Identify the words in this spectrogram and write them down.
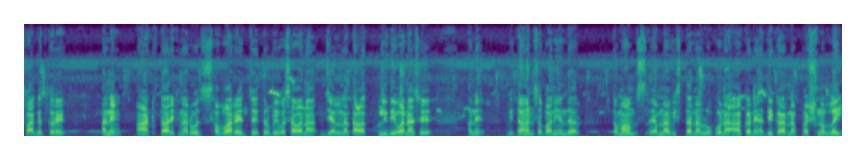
સ્વાગત કરે અને આઠ તારીખના રોજ સવારે જ ચૈત્રભાઈ વસાવાના જેલના તાળા ખુલ્લી દેવાના છે અને વિધાનસભાની અંદર તમામ એમના વિસ્તારના લોકોના હક અને અધિકારના પ્રશ્નો લઈ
